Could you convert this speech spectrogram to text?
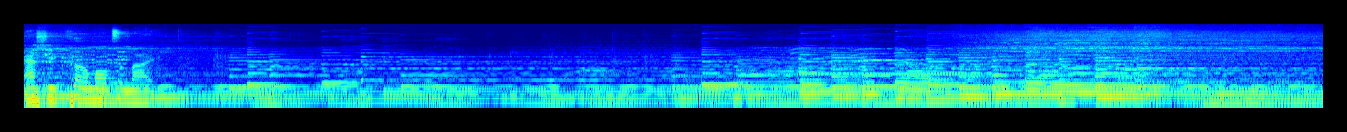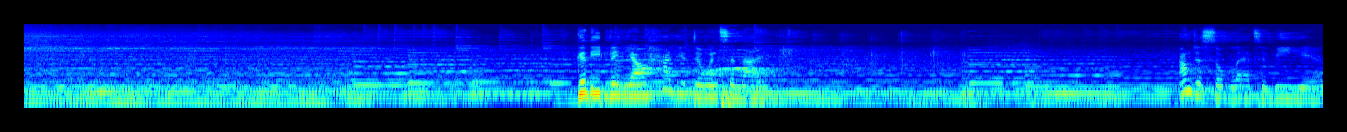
as she come on tonight. Good evening, y'all. How you doing tonight? I'm just so glad to be here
